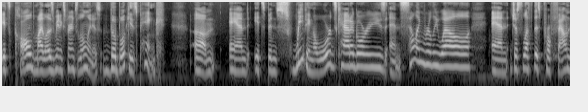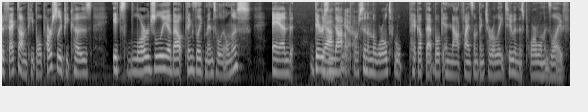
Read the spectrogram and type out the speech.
it's called my lesbian experience of loneliness. The book is pink. Um, and it's been sweeping awards categories and selling really well and just left this profound effect on people partially because it's largely about things like mental illness and there's Yeah. not Yeah. a person in the world who will pick up that book and not find something to relate to in this poor woman's life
